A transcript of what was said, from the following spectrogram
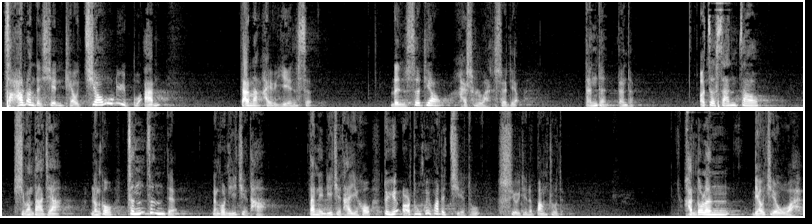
杂乱的线条焦虑不安。当然还有颜色，冷色调还是暖色调，等等等等。而这三招。希望大家能够真正的能够理解它。当你理解它以后，对于儿童绘画的解读是有一定的帮助的。很多人了解我啊，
